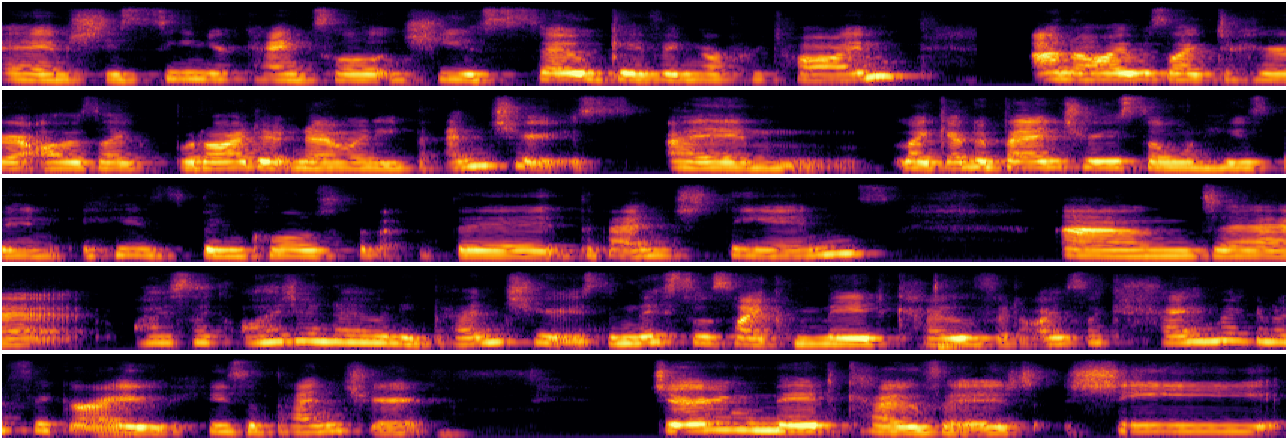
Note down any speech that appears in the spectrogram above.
and she's senior counsel, and she is so giving of her time and I was like to her, I was like, but I don't know any benchers. Um, like, and a bencher is someone who's been who's been called the the, the bench the Inns. And uh, I was like, I don't know any benchers. And this was like mid COVID. I was like, how am I going to figure out who's a bencher? During mid COVID, she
